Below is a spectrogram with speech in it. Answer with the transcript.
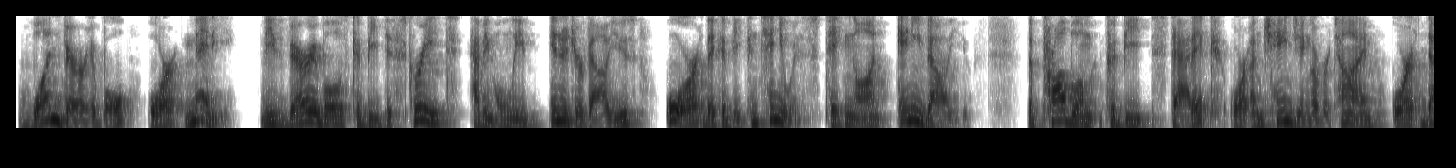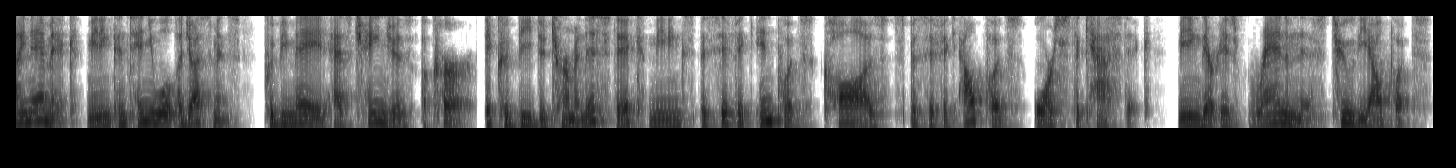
one variable or many. These variables could be discrete, having only integer values, or they could be continuous, taking on any value. The problem could be static or unchanging over time, or dynamic, meaning continual adjustments could be made as changes occur. It could be deterministic, meaning specific inputs cause specific outputs, or stochastic, meaning there is randomness to the outputs.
